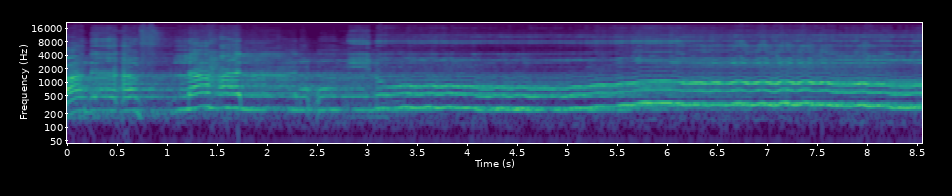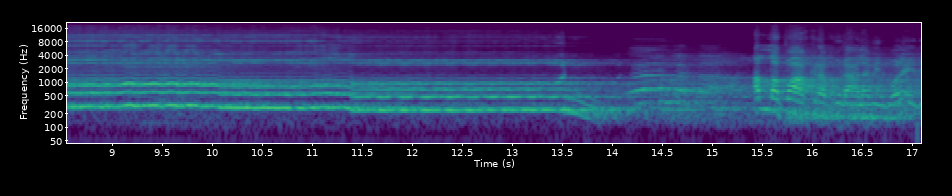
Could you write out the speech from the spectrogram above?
قد أفلح المؤمنون আল্লাহ পাক রাব্বুল আলামিন বলেন,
